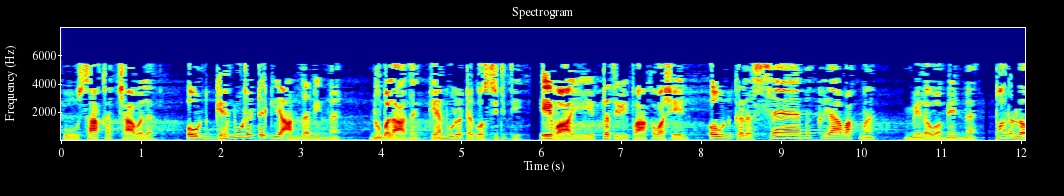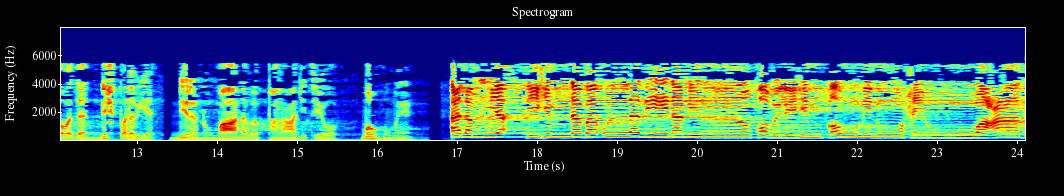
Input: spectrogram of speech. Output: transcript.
වූ සාකච්ඡාවල ඔවුන් ගැඹුරට ගිය අන්දමින්ම නුඹලාද ගැඹුරට ගොස් සිටිති. ඒ වායේ ප්‍රතිවිපාක වශයෙන් ඔවුන් කළ සෑම ක්‍රියාවක්ම මෙලොව මෙන්ම පරලොවද නිෂ්ඵල විය. නිර්නුමානව පරාජිතයෝ මොහුමය. ألم يأتهم نبأ الذين من قبلهم قوم نوح وعاد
